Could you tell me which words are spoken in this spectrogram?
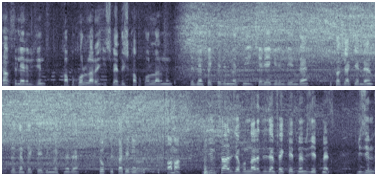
taksilerimizin kapı kolları, iç ve dış kapı kollarının dezenfekte edilmesi, içeriye girildiğinde tutacak yerlerin dezenfekte edilmesine de çok dikkat ediyoruz. Ama bizim sadece bunları dezenfekte etmemiz yetmez. Bizim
